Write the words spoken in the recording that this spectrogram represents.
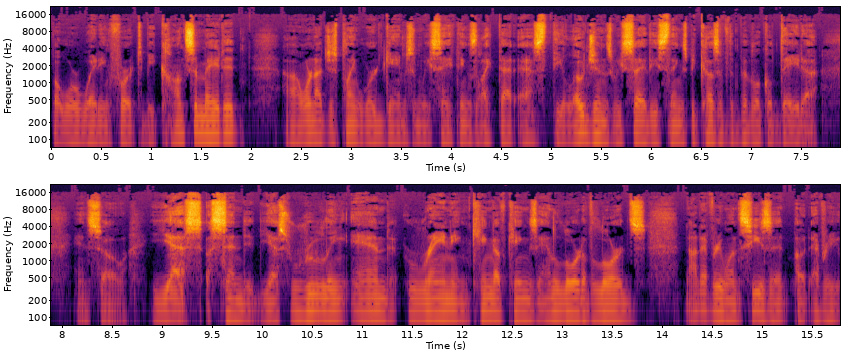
but we're waiting for it to be consummated. Uh, we're not just playing word games when we say things like that. As theologians, we say these things because of the biblical data. And so, yes, ascended, yes, ruling and reigning, King of kings and Lord of lords. Not everyone sees it, but every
